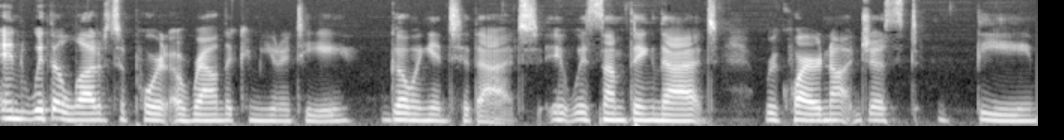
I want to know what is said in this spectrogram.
and with a lot of support around the community going into that. It was something that required not just the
